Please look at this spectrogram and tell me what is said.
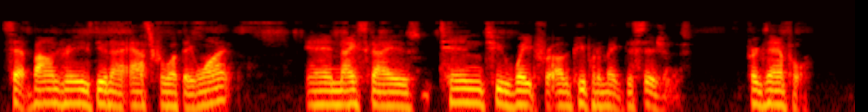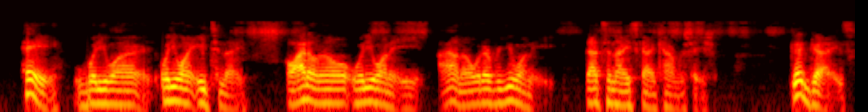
set boundaries, do not ask for what they want. And nice guys tend to wait for other people to make decisions. For example, hey, what do you want, what do you want to eat tonight? Oh, I don't know. What do you want to eat? I don't know. Whatever you want to eat. That's a nice guy conversation. Good guys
